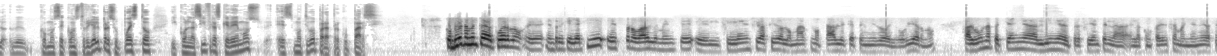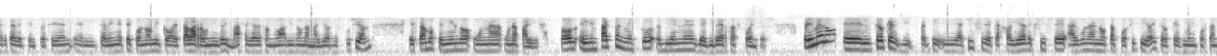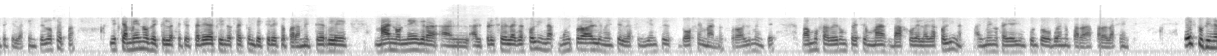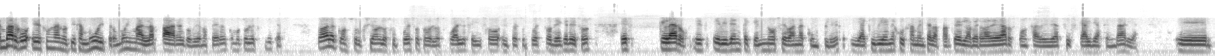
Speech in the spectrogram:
como se construyó el presupuesto y con las cifras que vemos es motivo para preocuparse. Completamente de acuerdo, eh, Enrique. Y aquí es probablemente el silencio ha sido lo más notable que ha tenido el gobierno, salvo una pequeña línea del presidente en la, en la conferencia mañanera acerca de que el presidente, el gabinete económico estaba reunido y más allá de eso no ha habido una mayor discusión. Estamos teniendo una, una paliza. Todo, el impacto en México viene de diversas fuentes. Primero, el, creo que, y aquí si de casualidad existe alguna nota positiva, y creo que es muy importante que la gente lo sepa, y es que a menos de que la Secretaría de Hacienda saque un decreto para meterle mano negra al, al precio de la gasolina, muy probablemente en las siguientes dos semanas, probablemente, vamos a ver un precio más bajo de la gasolina. Al menos ahí hay un punto bueno para, para la gente. Esto, sin embargo, es una noticia muy, pero muy mala para el gobierno federal, como tú lo explicas toda la construcción, los supuestos sobre los cuales se hizo el presupuesto de egresos, es claro, es evidente que no se van a cumplir y aquí viene justamente la parte de la verdadera responsabilidad fiscal y hacendaria. Eh,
